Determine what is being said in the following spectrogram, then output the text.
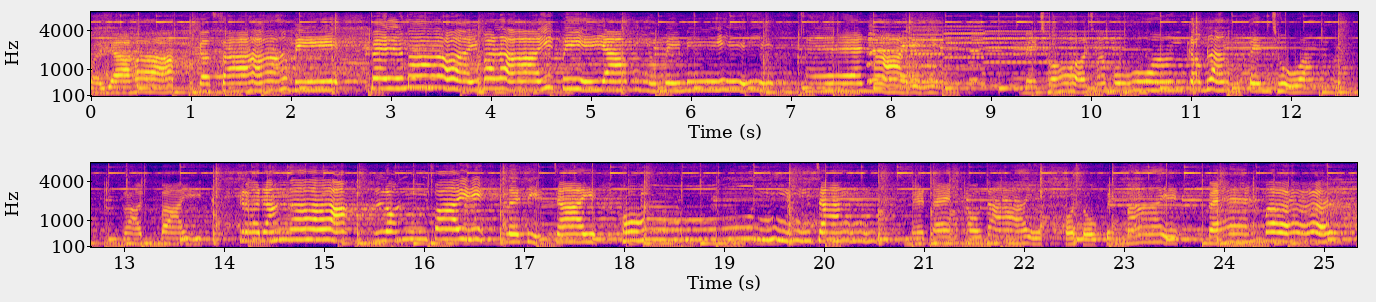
วาย่ากับสามี เป็นไม้มาหลายปียังไม่มีแฟนใหม่ แม่ช่อชะมวงกำลังเป็นช่วงกลัดใบ กระดังงาล้นไฟเลยติดใจหนจัง แม่แต่งเขาตายก็ตกเป็นไม้แฟนเมิน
